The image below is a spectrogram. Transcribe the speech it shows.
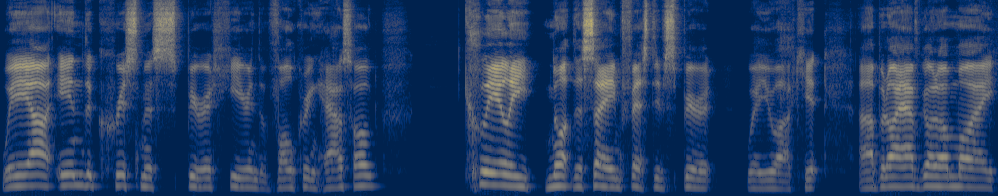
We are in the Christmas spirit here in the Volkering household. Clearly not the same festive spirit where you are, Kit. Uh, but I have got on my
